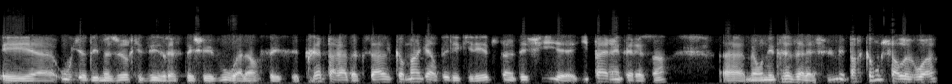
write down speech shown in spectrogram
et euh, où il y a des mesures qui disent rester chez vous. Alors, c'est très paradoxal. Comment garder l'équilibre? C'est un défi euh, hyper intéressant, euh, mais on est très à l'affût. Mais par contre, Charlevoix,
